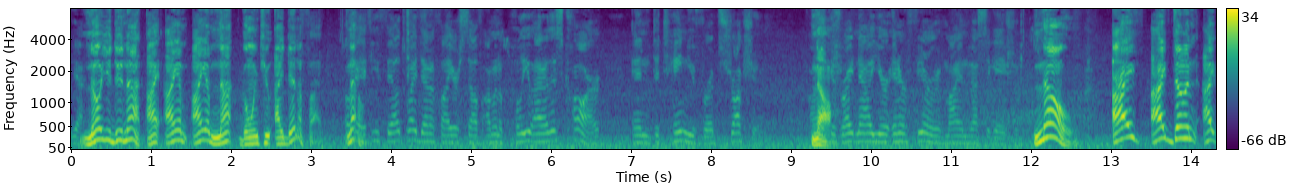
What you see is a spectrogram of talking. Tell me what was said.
Yes. No, you do not. I, I am I am not going to identify. Okay, No. if you fail to identify yourself, I'm going to pull you out of this car and detain you for obstruction. No. Because right now you're interfering with my investigation. No, I've I've done I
